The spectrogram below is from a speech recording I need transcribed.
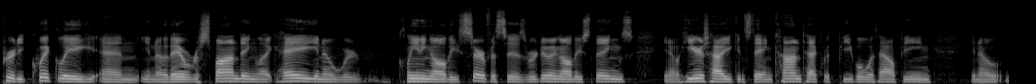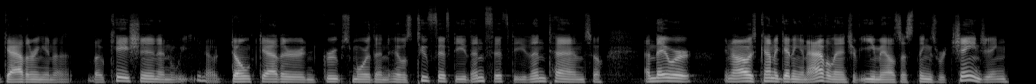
pretty quickly, and you know they were responding like, hey, you know we're cleaning all these surfaces, we're doing all these things. You know, here's how you can stay in contact with people without being you know gathering in a location, and we you know don't gather in groups more than it was 250, then 50, then 10. So, and they were you know, I was kind of getting an avalanche of emails as things were changing.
